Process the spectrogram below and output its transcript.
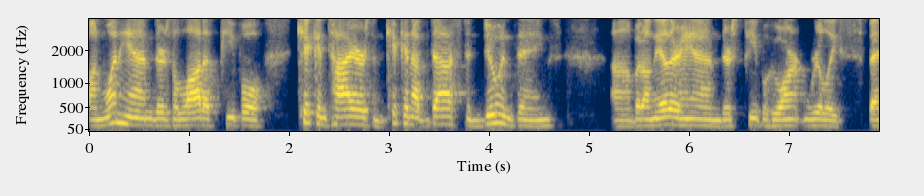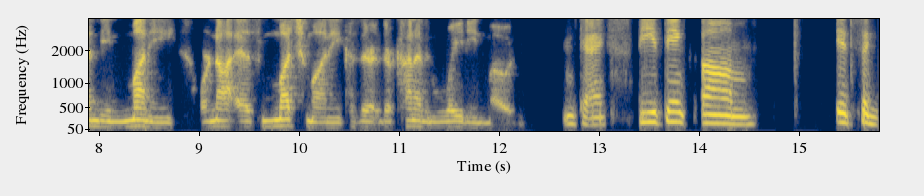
on one hand there's a lot of people kicking tires and kicking up dust and doing things uh, but on the other hand there's people who aren't really spending money or not as much money because they're they're kind of in waiting mode. Okay. Do you think um it's a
